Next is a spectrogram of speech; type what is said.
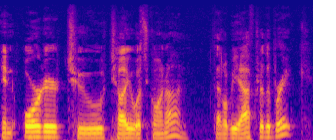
in order to tell you what's going on. That'll be after the break.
